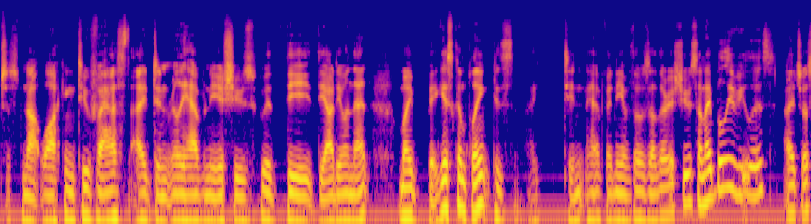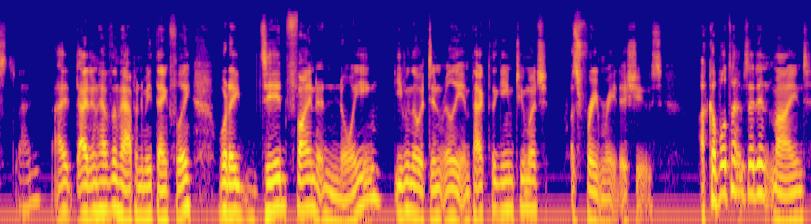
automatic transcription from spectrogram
just not walking too fast, I didn't really have any issues with the the audio in that. My biggest complaint because I didn't have any of those other issues, and I believe you, Liz. I just I, I I didn't have them happen to me, thankfully. What I did find annoying, even though it didn't really impact the game too much, was frame rate issues. A couple times I didn't mind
